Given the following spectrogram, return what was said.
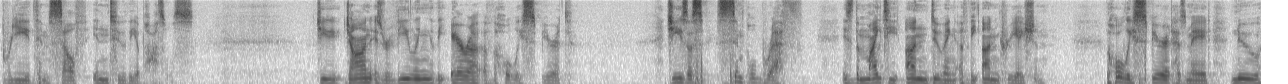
breathed himself into the apostles. John is revealing the era of the Holy Spirit. Jesus' simple breath is the mighty undoing of the uncreation. The Holy Spirit has made new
